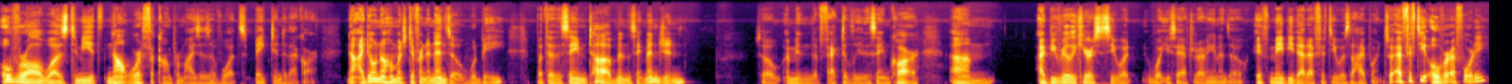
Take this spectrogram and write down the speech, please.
overall was to me, it's not worth the compromises of what's baked into that car. Now, I don't know how much different an Enzo would be, but they're the same tub and the same engine. So I mean, effectively the same car. Um, I'd be really curious to see what what you say after driving an Enzo. If maybe that F50 was the high point. So F50 over F40.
